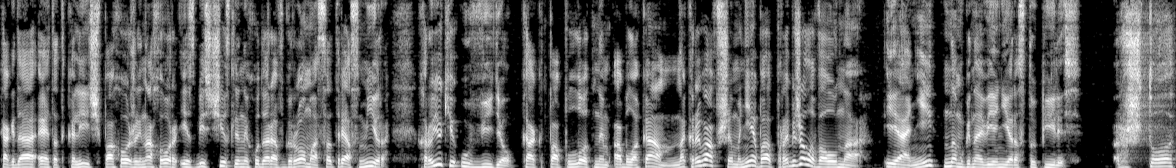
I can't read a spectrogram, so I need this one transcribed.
Когда этот клич, похожий на хор из бесчисленных ударов грома, сотряс мир, Харуюки увидел, как по плотным облакам, накрывавшим небо, пробежала волна, и они на мгновение расступились. «Что...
